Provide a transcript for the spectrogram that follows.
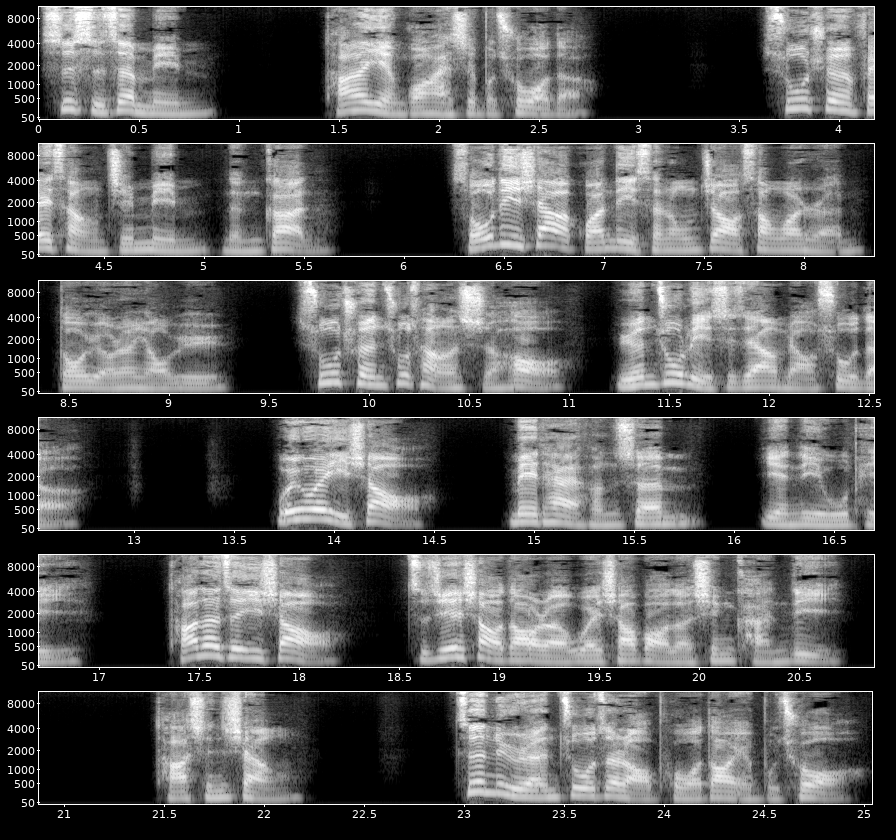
事实证明，他的眼光还是不错的。苏全非常精明能干，手底下管理神龙教上万人都游刃有余。苏全出场的时候，原著里是这样描述的：微微一笑。媚态横生，艳丽无匹。他的这一笑，直接笑到了韦小宝的心坎里。他心想：这女人做这老婆倒也不错。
